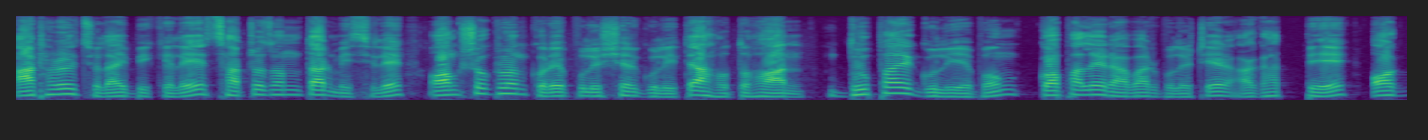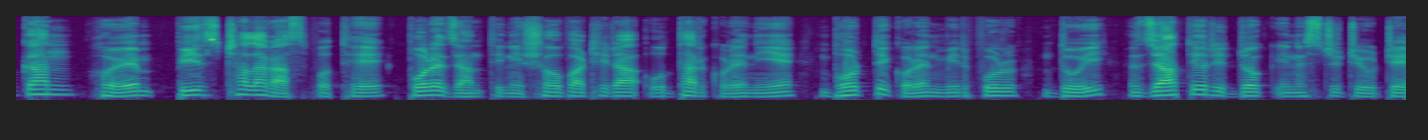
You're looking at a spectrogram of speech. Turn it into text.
আঠারোই জুলাই বিকেলে ছাত্র জনতার মিছিলে অংশগ্রহণ করে পুলিশের গুলিতে আহত হন। দুপায়ে গুলি এবং কপালে রাবার বুলেটের আঘাত পেয়ে অজ্ঞান হয়ে পিজঠালা রাজপথে পড়ে যান তিনি সহপাঠীরা উদ্ধার করে নিয়ে ভর্তি করেন মিরপুর দুই জাতীয় হৃদরোগ ইনস্টিটিউটে।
